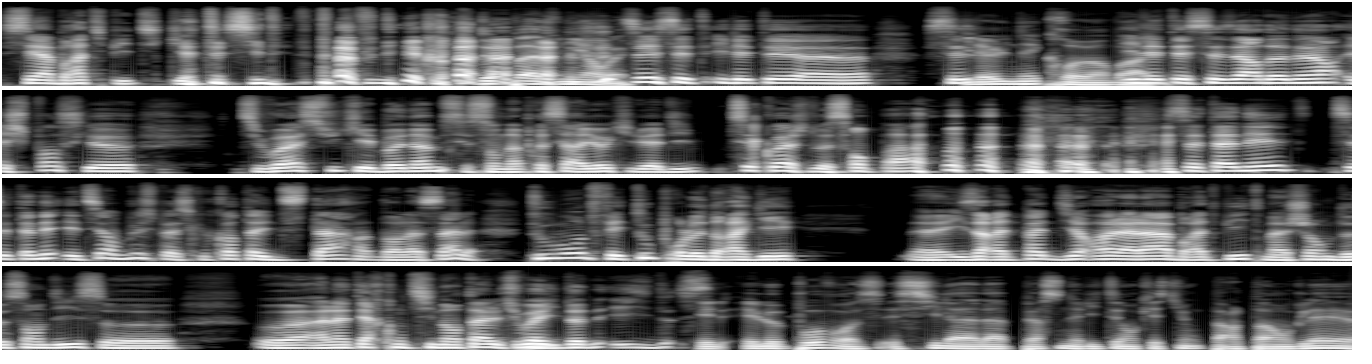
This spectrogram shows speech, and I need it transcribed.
C'est à Brad Pitt qui a décidé de pas venir. De pas venir, ouais. Sais, c'est- il était, euh, Il a eu le nez creux, hein, Brad. il était César d'honneur. Et je pense que, tu vois, celui qui est bonhomme, c'est son impresario qui lui a dit, tu sais quoi, je le sens pas. cette année, cette année, et tu sais, en plus, parce que quand t'as une star dans la salle, tout le monde fait tout pour le draguer. Euh, ils arrêtent pas de dire, oh là là, Brad Pitt, ma chambre 210, euh, euh, à l'intercontinental, tu vois, il donne, il- Et, et le pauvre, si la, la personnalité en question parle pas anglais,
